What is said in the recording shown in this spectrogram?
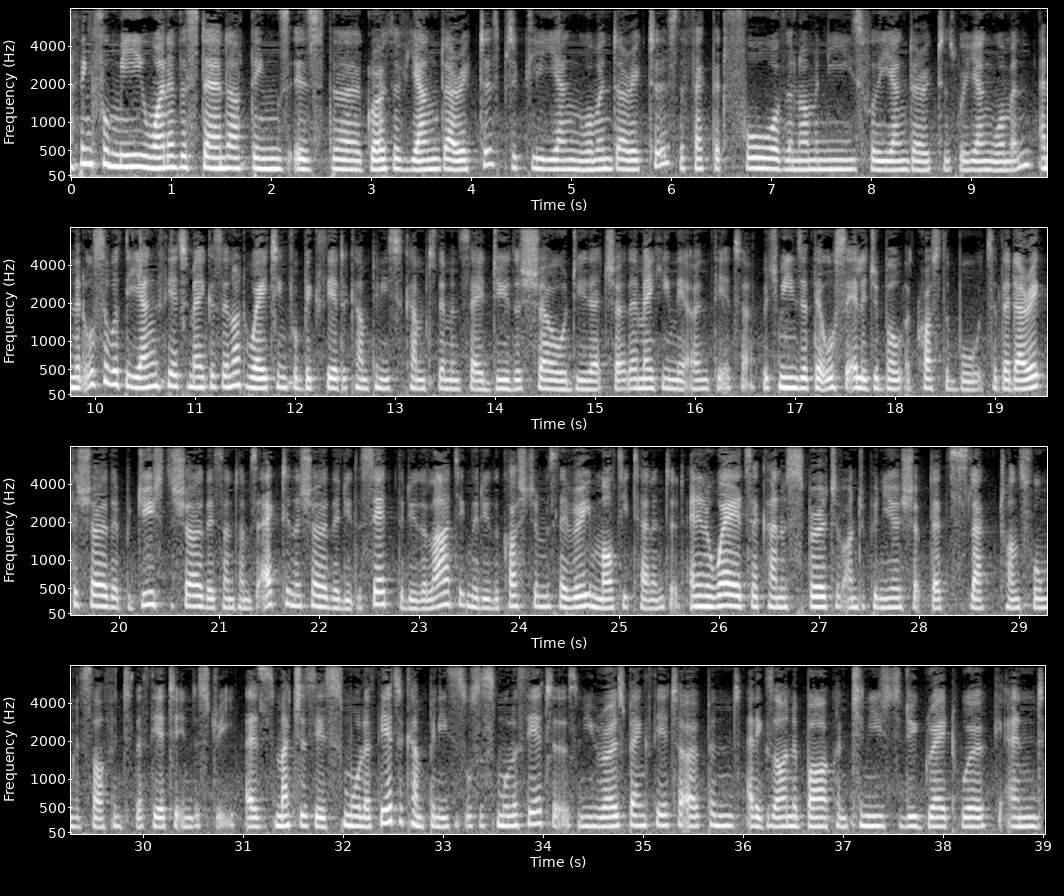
I think for me one of the standout things is the growth of young directors, particularly young women directors. The fact that four of the nominees for the young directors were young women and that also with the young theatre makers because they're not waiting for big theatre companies to come to them and say, do the show or do that show. They're making their own theatre, which means that they're also eligible across the board. So they direct the show, they produce the show, they sometimes act in the show, they do the set, they do the lighting, they do the costumes. They're very multi talented. And in a way, it's a kind of spirit of entrepreneurship that's like transformed itself into the theatre industry. As much as there's smaller theatre companies, there's also smaller theatres. The New Rosebank Theatre opened, Alexander Bar continues to do great work, and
